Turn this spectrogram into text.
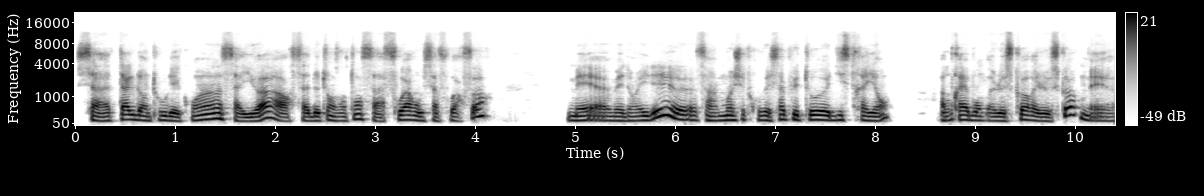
Ça attaque dans tous les coins, ça y va. Alors ça de temps en temps ça foire ou ça foire fort, mais euh, mais dans l'idée, euh, enfin moi j'ai trouvé ça plutôt euh, distrayant. Après bon bah le score est le score, mais euh,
